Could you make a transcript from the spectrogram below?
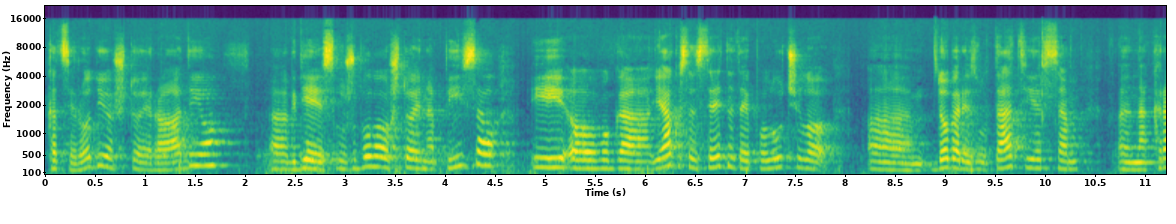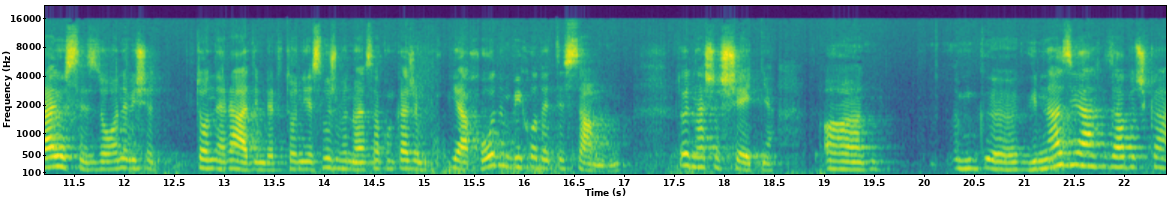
Kad se rodio, što je radio, gdje je službovao, što je napisao i ovoga, jako sam sretna da je polučilo dobar rezultat jer sam na kraju sezone, više to ne radim jer to nije službeno, ja svakom kažem ja hodam, vi hodajte sa mnom. To je naša šetnja. Gimnazija Zabočka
